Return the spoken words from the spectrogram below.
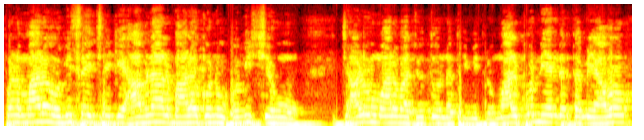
પણ મારો વિષય છે કે આવનાર બાળકોનું ભવિષ્ય હું ઝાડુ મારવા જોતો નથી મિત્રો. માલપુરની અંદર તમે આવો.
